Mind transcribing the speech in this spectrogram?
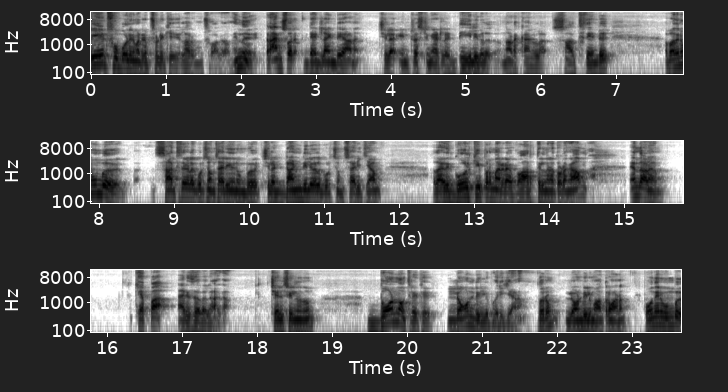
ഫീഡ് ഫുട്ബോളിന് മറ്റൊരു എപ്പിസോഡിലേക്ക് എല്ലാവർക്കും സ്വാഗതം. ഇന്ന് ട്രാൻസ്ഫർ ഡെഡ് ലൈൻ ഡേ ആണ്. ചില ഇൻട്രസ്റ്റിംഗ് ആയിട്ടുള്ള ഡീലുകൾ നടക്കാനുള്ള സാധ്യതയുണ്ട്. അപ്പോൾ അതിനു മുമ്പ് സാധ്യതകളെക്കുറിച്ച് സംസാരിക്കുന്നതിന് മുമ്പ് ചില ഡൺ ഡീലുകളെ കുറിച്ച് സംസാരിക്കാം. അതായത് ഗോൾ കീപ്പർമാരുടെ വാർത്തയിൽ നിന്ന് തുടങ്ങാം. എന്താണ്? കെപ്പ അരിസബലാഗ ചെൽസിയിൽ നിന്നും ബോൺമൗത്തിലേക്ക് ലോൺ ഡീലിൽ പോയിരിക്കുകയാണ്. വെറും ലോൺ ഡീൽ മാത്രമാണ്. പോകുന്നതിന് മുമ്പ്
